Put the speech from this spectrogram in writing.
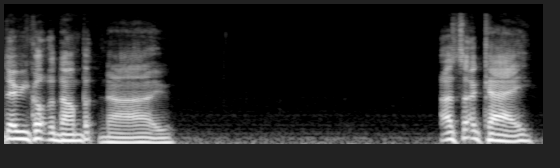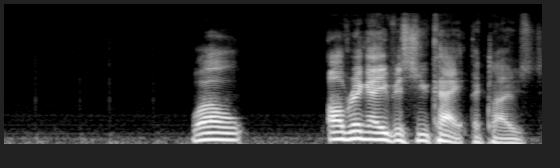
Have you got the number? No. Said, okay. Well, I'll ring Avis UK. They're closed.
